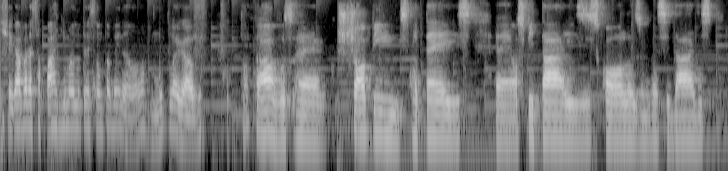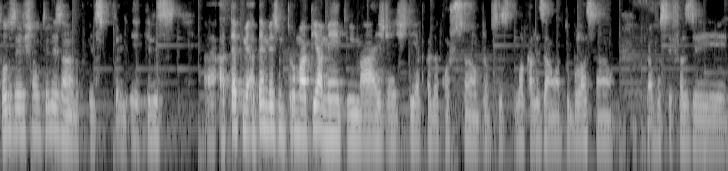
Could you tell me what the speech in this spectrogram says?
chegava nessa parte de manutenção também não. Muito legal, viu? Total. Você, é, shoppings, hotéis, é, hospitais, escolas, universidades, todos eles estão utilizando. Eles, eles até, até mesmo para o mapeamento, imagens de época da construção, para você localizar uma tubulação, para você fazer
